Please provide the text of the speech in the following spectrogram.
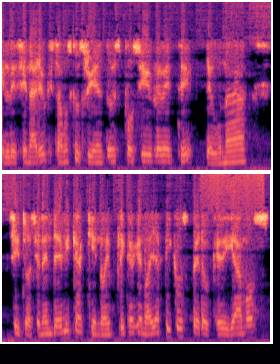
el escenario que estamos construyendo es posiblemente de una situación endémica que no implica que no haya picos, pero que digamos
